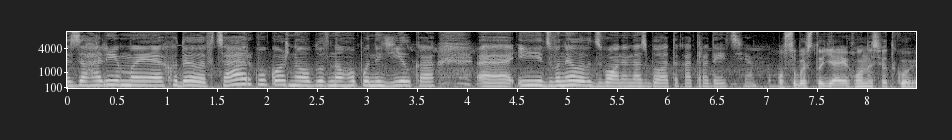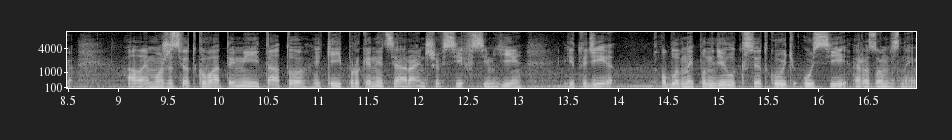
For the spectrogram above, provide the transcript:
Взагалі, ми ходили в церкву кожного обливного понеділка е, і дзвонили в дзвони. У нас була така традиція. Особисто я його не святкую. Але може святкувати мій тато, який прокинеться раніше всіх в сім'ї, і тоді обливний понеділок святкують усі разом з ним.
